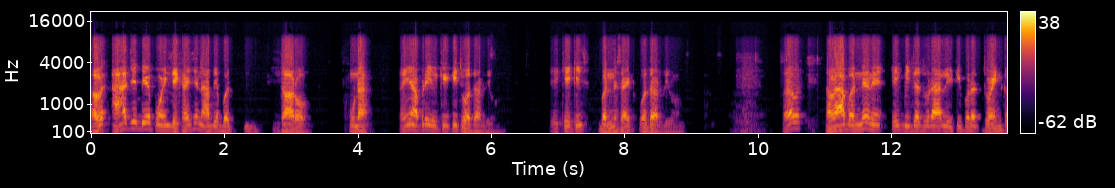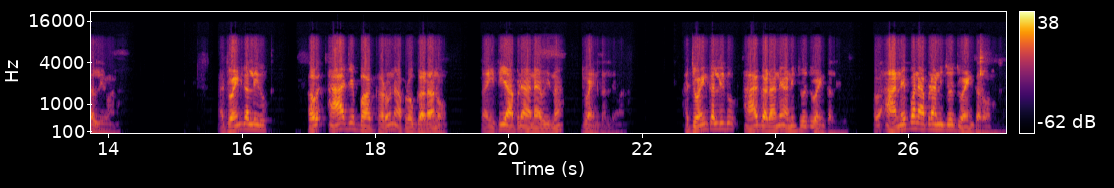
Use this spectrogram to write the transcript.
હવે આ જે બે પોઈન્ટ દેખાય છે ને, આ બે ધારો, ખૂણા, અહીંયા આપણે એક એક ઇંચ વધારી દેવાનું. એક એક ઇંચ બંને સાઈડ વધારી દેવાનું. બરાબર? હવે આ બંનેને એકબીજા જોડે આ લીટી પર જ જોઈન કરી લેવાના. આ જોઈન કરી લીધું. હવે આ જે ભાગ ખરો ને, આપણો ગળાનો અહીંથી આપણે આને આવી રીતના જોઈન કરી લેવાના. આ જોઈન કરી લીધું. આ ગળાને આની જોડે જોઈન કરી લીધું. હવે આને પણ આપણે આની જોડે જોઈન કરવાનું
